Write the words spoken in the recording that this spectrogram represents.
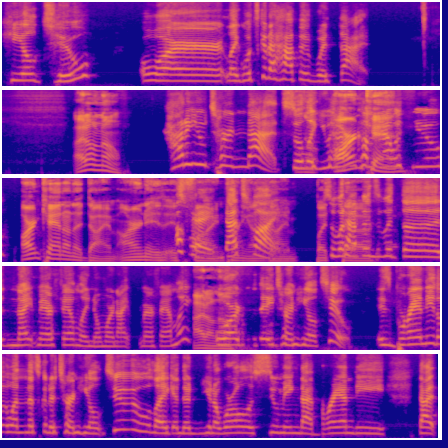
heel too? Or like what's gonna happen with that? I don't know. How do you turn that? So No, like you have Arn him coming out can. with you. Arn can on a dime. Arn is, is Okay, fine. that's turning on a fine. dime, but so what uh, happens with the Nightmare family? No more Nightmare family? I don't know. Or do they turn heel too? Is Brandi the one that's gonna turn heel too? Like, and then you know, we're all assuming that Brandi that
